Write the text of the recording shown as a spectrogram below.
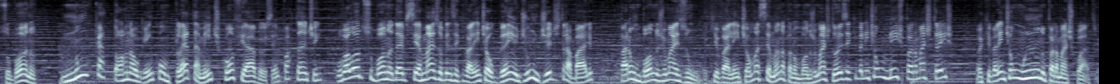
suborno nunca torna alguém completamente confiável. Isso é importante, hein? O valor do suborno deve ser mais ou menos equivalente ao ganho de um dia de trabalho para um bônus de mais um, equivalente a uma semana para um bônus de mais dois, equivalente a um mês para mais três, ou equivalente a um ano para mais quatro.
